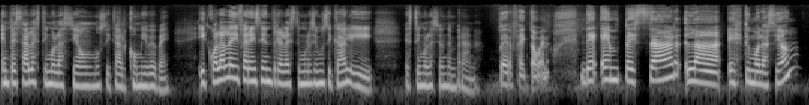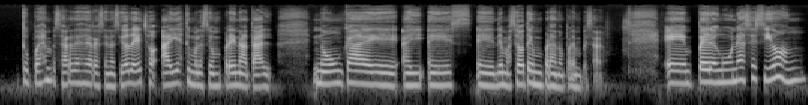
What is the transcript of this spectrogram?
empezar la estimulación musical con mi bebé? ¿Y cuál es la diferencia entre la estimulación musical y estimulación temprana? Perfecto, bueno, de empezar la estimulación, tú puedes empezar desde recién nacido. De hecho, hay estimulación prenatal. Nunca eh, hay- es eh, demasiado temprano para empezar. Eh, pero en una sesión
